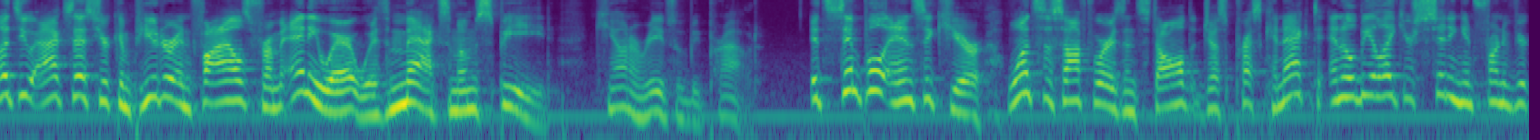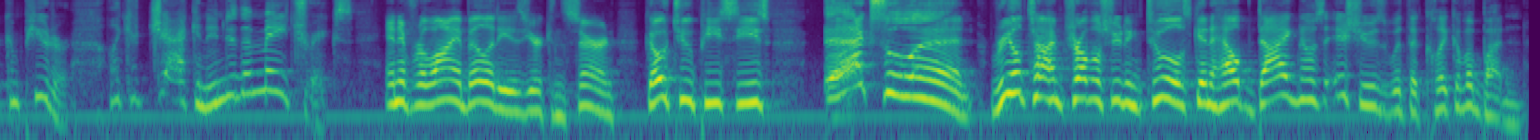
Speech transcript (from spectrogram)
lets you access your computer and files from anywhere with maximum speed. Keanu Reeves would be proud. It's simple and secure. Once the software is installed, just press connect and it'll be like you're sitting in front of your computer, like you're jacking into the matrix. And if reliability is your concern, GoToPC's Excellent! Real time troubleshooting tools can help diagnose issues with the click of a button.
